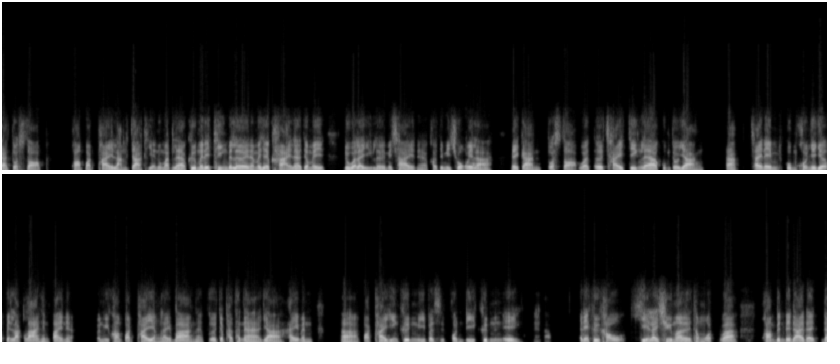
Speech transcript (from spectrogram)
การตรวจสอบความปลอดภัยหลังจากที่อนุมัติแล้ว คือไม่ได้ทิ้งไปเลยนะไม่ใช่ขายแล้วจะไม่ดูอะไรอีกเลยไม่ใช่นะเขาจะมีช่วงเวลาในการตรวจสอบว่าเออใช้จริงแล้วกลุ่มตัวอย่างอะใช้ในกลุ่มคนเยอะๆเป็นหลักล้านขึ้นไปเนี่ย มันมีความปลอดภัยอย่างไรบ้างนะเพื่อจะพัฒนายาให้มันอ่าปลอดภัยยิ่งขึ้นมีประสิทธิผลดีขึ้นนั่นเองนะครับอันนี้คือเขาเขียนรายชื่อมาเลยทั้งหมดว่าความเป็นไปได้ใดใด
